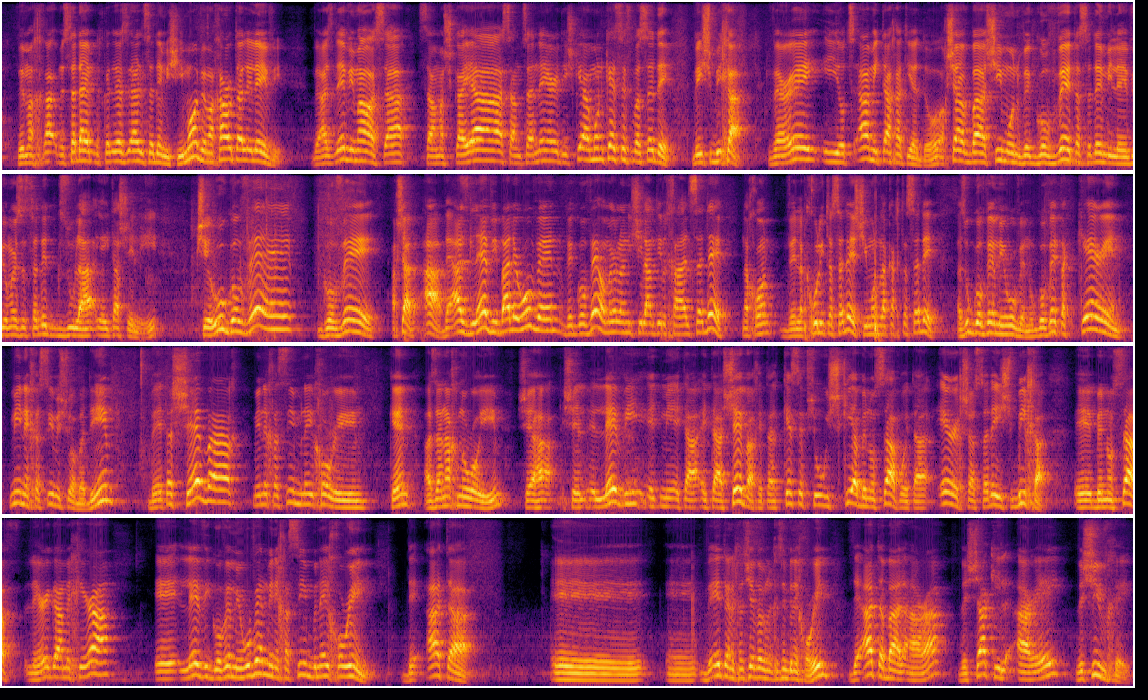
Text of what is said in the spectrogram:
גזל שדה משמעון ומכר אותה ללוי. ואז לוי מה הוא עשה? שם השקיה, שם צנרת, השקיע המון כסף בשדה, והשביחה. והרי היא יוצאה מתחת ידו, עכשיו בא שמעון וגובה את השדה מלוי, אומר זו שדה גזולה, היא הייתה שלי, כשהוא גובה, גובה, עכשיו, אה, ואז לוי בא לראובן וגובה, אומר לו אני שילמתי לך על שדה, נכון? ולקחו לי את השדה, שמעון לקח את השדה, אז הוא גובה מראובן, הוא גובה את הקרן מנכסים משועבדים, ואת השבח מנכסים בני חורין, כן? אז אנחנו רואים שה, שלוי את, את, את השבח, את הכסף שהוא השקיע בנוסף, או את הערך שהשדה השביחה אה, בנוסף לרגע המכירה, אה, לוי גובה מראובן מנכסים בני חורין. דעתה אה, אה, ואת הנכסים שבע נכסים בני חורין, דעתה בעל ערה ושקיל ערי ושבחי,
